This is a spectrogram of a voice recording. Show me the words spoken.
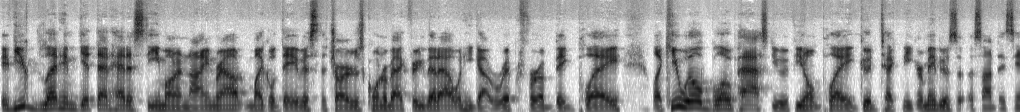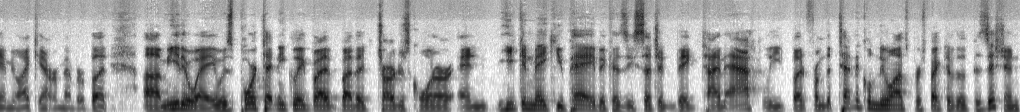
if you let him get that head of steam on a nine route, Michael Davis, the Chargers cornerback, figured that out when he got ripped for a big play. Like he will blow past you if you don't play good technique, or maybe it was Asante Samuel. I can't remember, but um, either way, it was poor technique by by the Chargers corner, and he can make you pay because he's such a big time athlete. But from the technical nuance perspective of the position,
